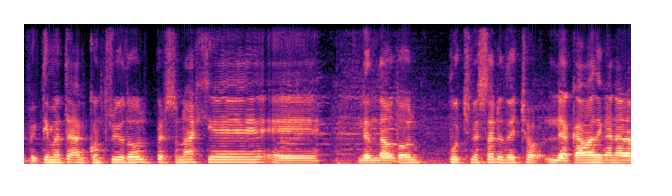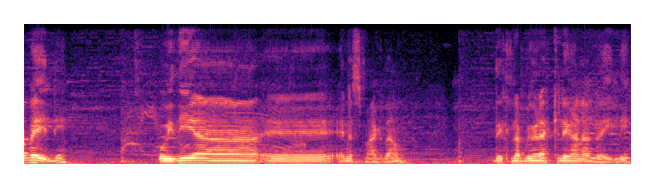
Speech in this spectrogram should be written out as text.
Efectivamente han construido todo el personaje, eh, le han dado todo el push necesario. De hecho, le acaba de ganar a Bailey hoy día eh, en SmackDown. Es la primera vez que le gana a Bailey.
